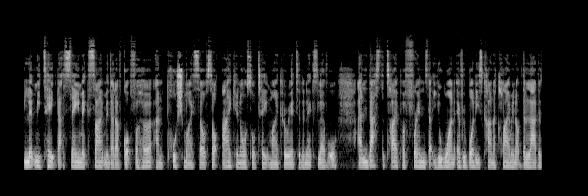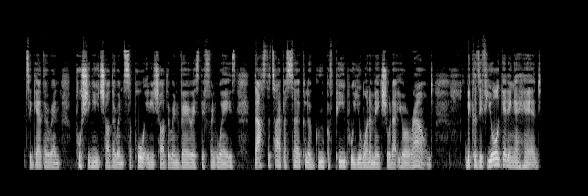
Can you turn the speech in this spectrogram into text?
let me take that same excitement that I've got for her and push myself so I can also take my career to the next level. And that's the type of friends that you want. Everybody's kind of climbing up the ladder together and pushing each other and supporting each other in various different ways. That's the type of circular group of people you want to make sure that you're around. Because if you're getting ahead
